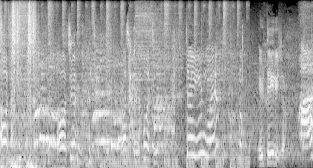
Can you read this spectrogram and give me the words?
어, 잠깐. 어, 지난 것 같아. 어, 잠깐만. 저 이긴 거예요? 1대1이죠. 아,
